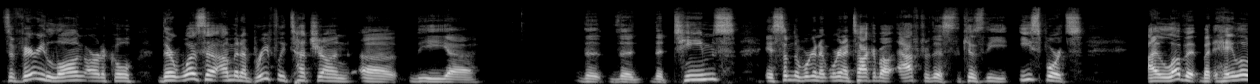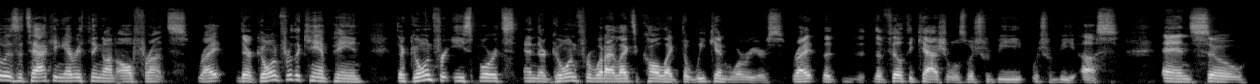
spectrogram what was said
it's a very long article. There was a i'm going to briefly touch on uh the uh the the the teams. Is something we're to we're going to talk about after this because the esports I love it, but Halo is attacking everything on all fronts, right? They're going for the campaign, they're going for esports, and they're going for what I like to call like the weekend warriors, right? The the, the filthy casuals, which would be which would be us. And so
